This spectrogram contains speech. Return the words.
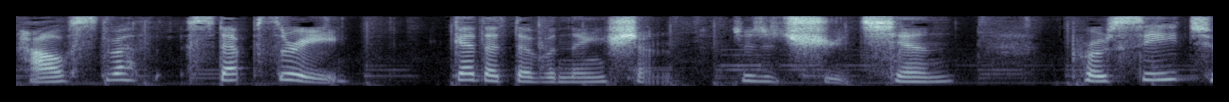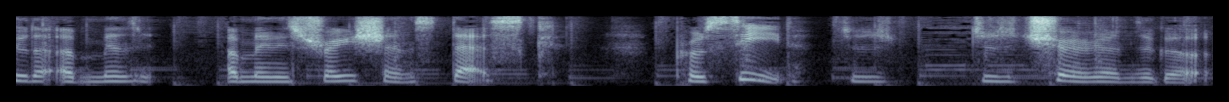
好，step step three get a divination，就是取签，proceed to the admin administration's desk。proceed 就是就是确认这个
